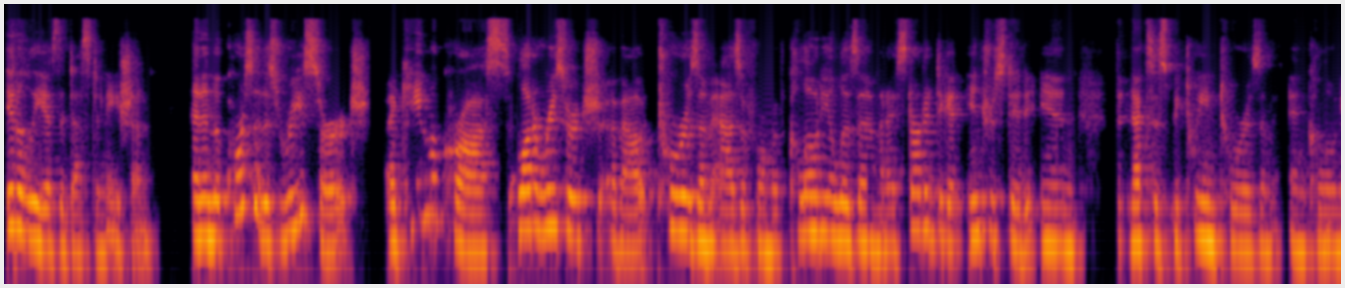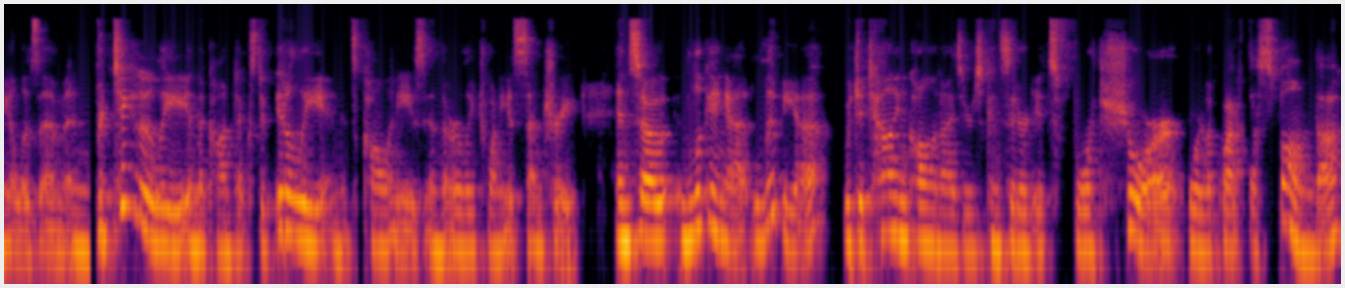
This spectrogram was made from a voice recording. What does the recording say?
Italy as a destination. And in the course of this research, I came across a lot of research about tourism as a form of colonialism. And I started to get interested in the nexus between tourism and colonialism, and particularly in the context of Italy and its colonies in the early 20th century. And so, looking at Libya, which Italian colonizers considered its fourth shore or La Quarta Sponda,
